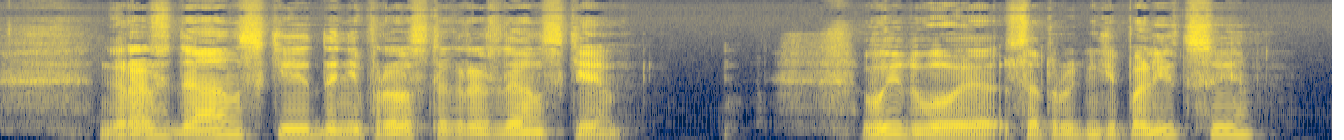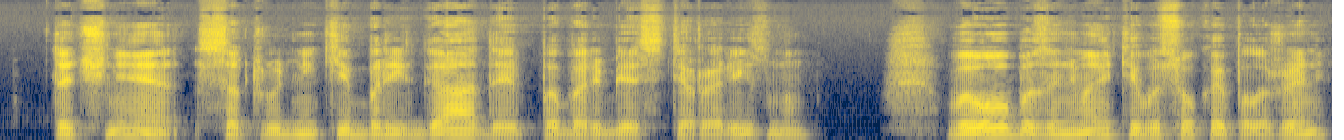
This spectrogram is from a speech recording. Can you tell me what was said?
— Гражданские, да не просто гражданские. Вы двое сотрудники полиции — точнее, сотрудники бригады по борьбе с терроризмом. Вы оба занимаете высокое положение.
